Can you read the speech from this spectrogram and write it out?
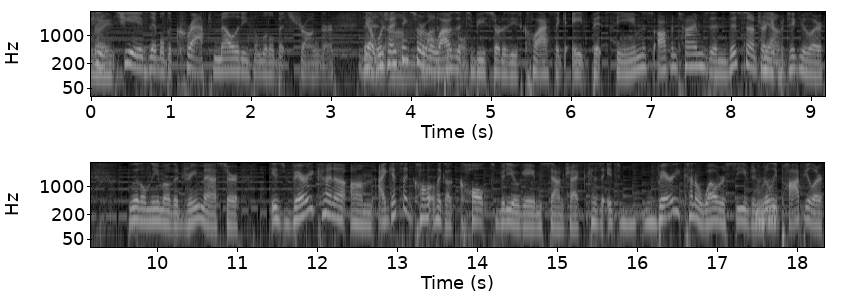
she, Right. she is able to craft melodies a little bit stronger. Yeah, which I think um, sort of allows it to be sort of these classic 8 bit themes, oftentimes. And this soundtrack Yeah. in particular, Little Nemo the Dream Master, is very kind of, um, I guess I'd call it like a cult video game soundtrack because it's very kind of well received and really popular.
